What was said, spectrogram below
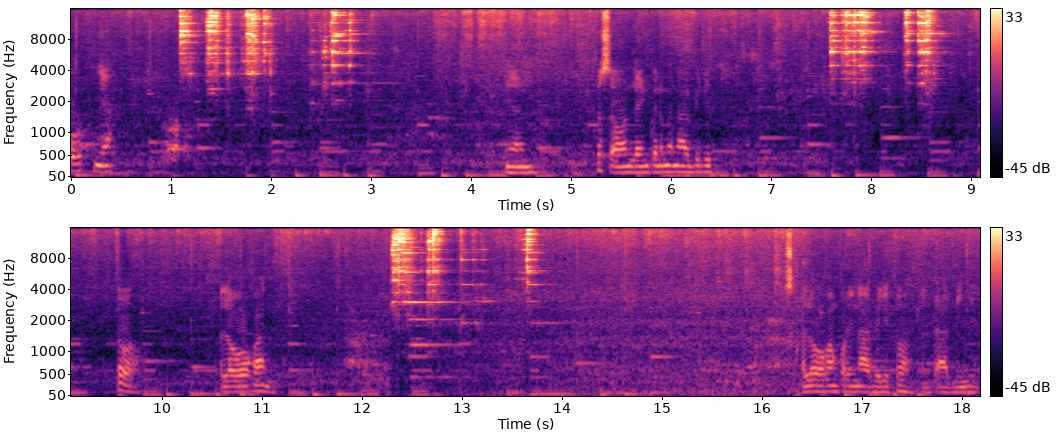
coat niya. Yan. Ito sa online ko naman nabili. Ito. Kalokan. Sa Kalokan ko rin nabili to. Ang tabi niya.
